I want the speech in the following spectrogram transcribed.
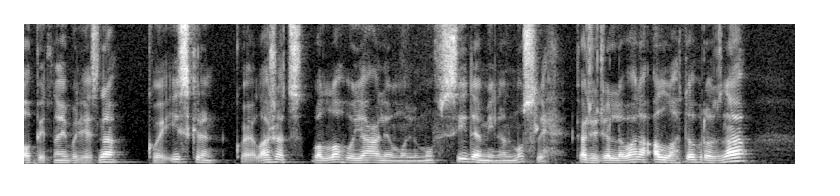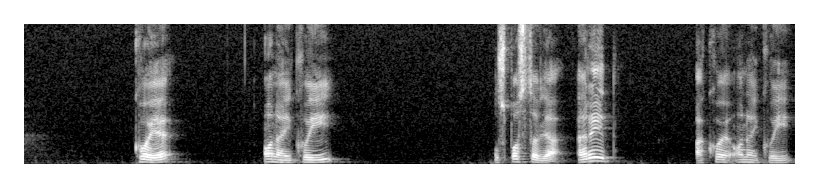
opet najbolje zna ko je iskren, ko je lažac. Wallahu ja'lemu l-mufside min al-muslih. Kaže dželevala, Allah dobro zna ko je onaj koji uspostavlja red, a ko je onaj koji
